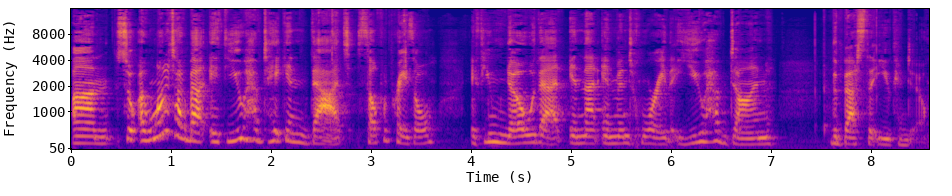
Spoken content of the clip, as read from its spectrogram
Um, so I want to talk about if you have taken that self-appraisal, if you know that in that inventory that you have done the best that you can do,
